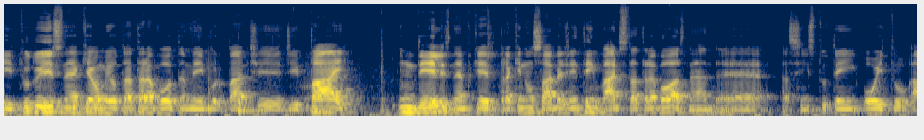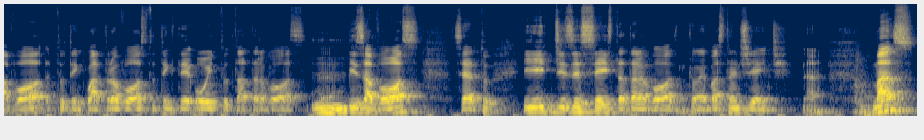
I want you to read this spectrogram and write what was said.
e, e tudo isso, né? Que é o meu tataravô também por parte de pai. Um deles, né? Porque, pra quem não sabe, a gente tem vários tataravós, né? É, assim, se tu tem oito avós, tu tem quatro avós, tu tem que ter oito tataravós, né? bisavós, certo? E 16 tataravós, então é bastante gente, né? Mas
